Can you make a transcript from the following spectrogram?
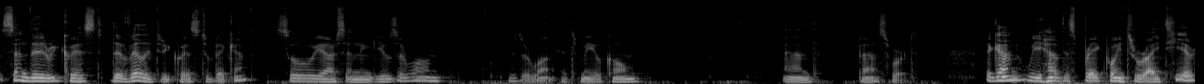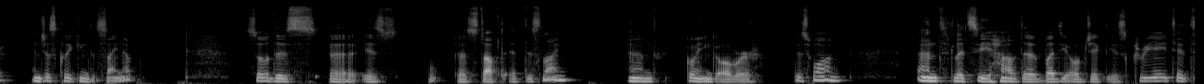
send the request, the valid request to backend. So we are sending user one, user one at mail.com and password. Again, we have this breakpoint right here and just clicking the sign up. So this uh, is uh, stopped at this line and going over this one and let's see how the body object is created.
